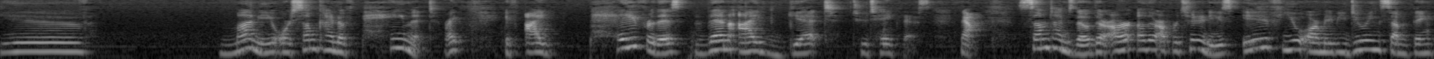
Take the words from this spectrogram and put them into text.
give money or some kind of payment, right? If I pay for this, then I get to take this. Now, Sometimes, though, there are other opportunities if you are maybe doing something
